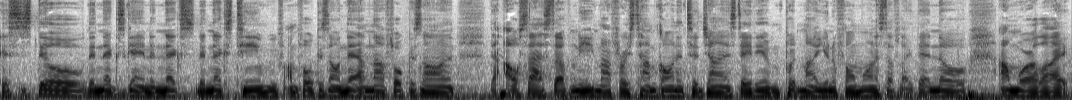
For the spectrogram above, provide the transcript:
it's still the next game, the next the next team. I'm focused on that. I'm not focused on the outside stuff. Me, my first time going into Giant Stadium, putting my uniform on and stuff like that. No, I'm more like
